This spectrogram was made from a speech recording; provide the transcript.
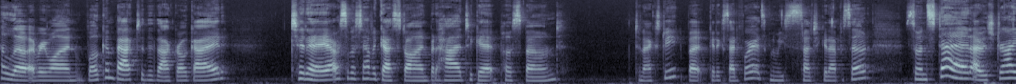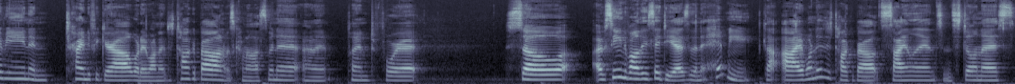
Hello, everyone. Welcome back to the That Girl Guide. Today, I was supposed to have a guest on, but had to get postponed to next week. But get excited for it. It's going to be such a good episode. So instead, I was driving and trying to figure out what I wanted to talk about, and it was kind of last minute. I hadn't planned for it. So I was thinking of all these ideas, and then it hit me that I wanted to talk about silence and stillness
